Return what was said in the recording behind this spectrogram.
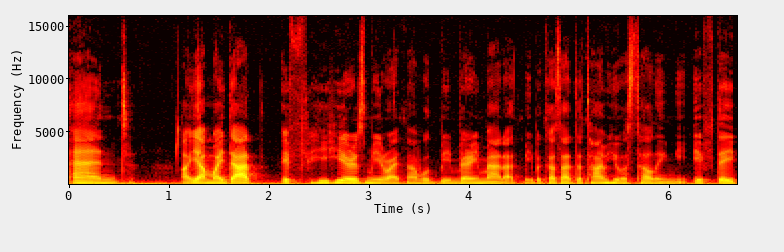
and uh, yeah my dad if he hears me right now would be very mad at me because at the time he was telling me if they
